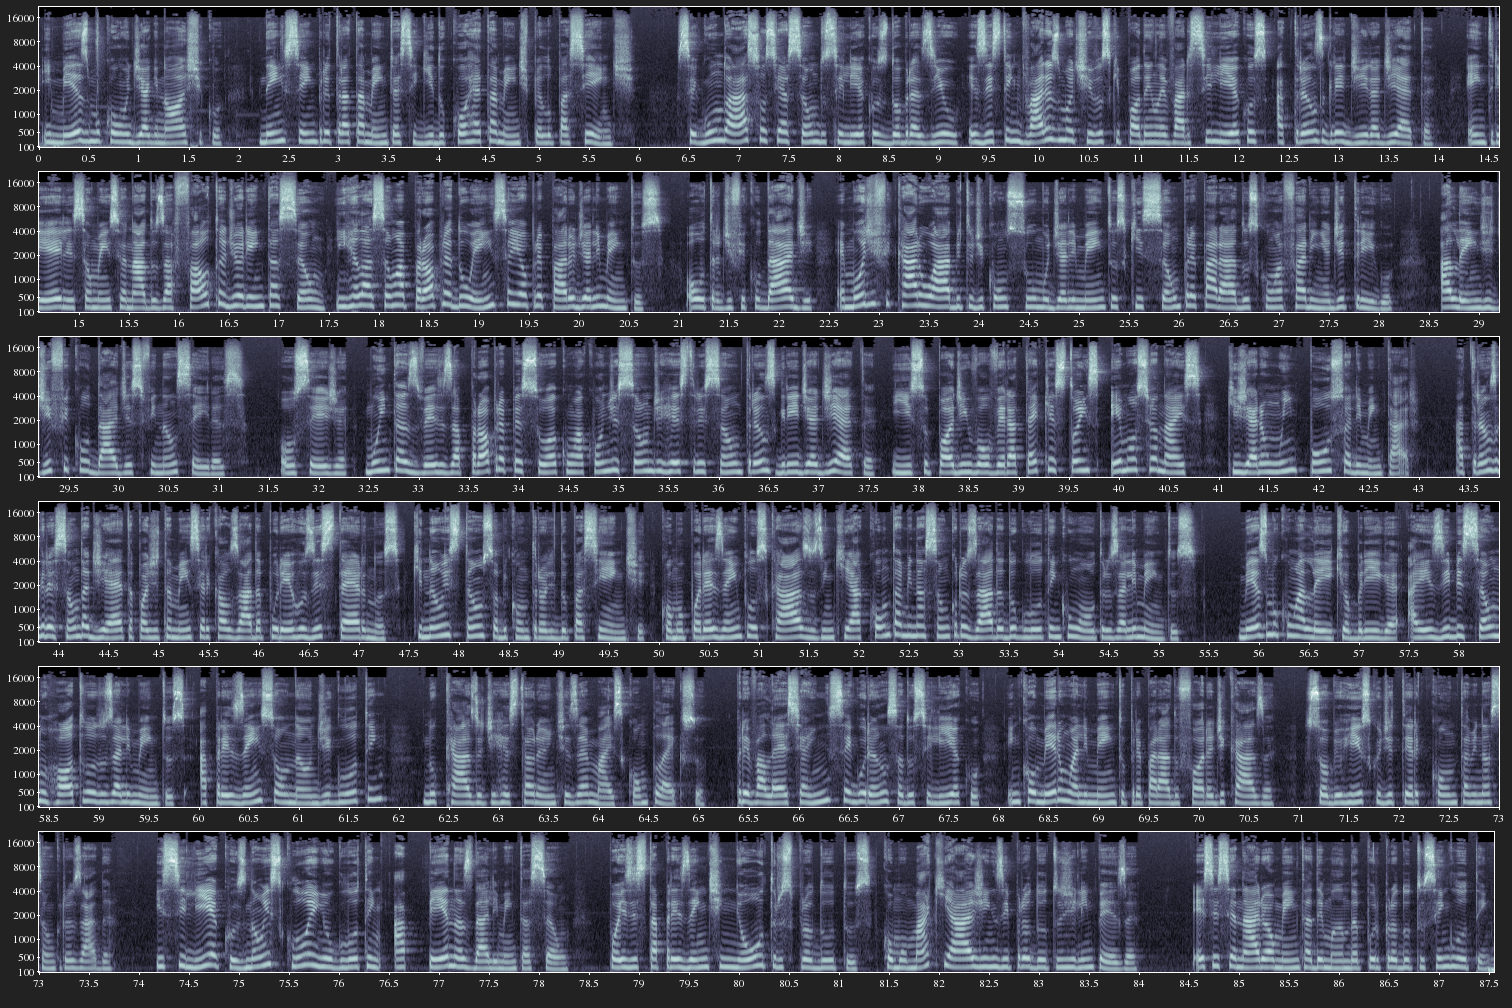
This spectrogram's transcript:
E mesmo com o diagnóstico, nem sempre o tratamento é seguido corretamente pelo paciente. Segundo a Associação dos Celíacos do Brasil, existem vários motivos que podem levar celíacos a transgredir a dieta. Entre eles são mencionados a falta de orientação em relação à própria doença e ao preparo de alimentos. Outra dificuldade é modificar o hábito de consumo de alimentos que são preparados com a farinha de trigo, além de dificuldades financeiras. Ou seja, muitas vezes a própria pessoa com a condição de restrição transgride a dieta, e isso pode envolver até questões emocionais que geram um impulso alimentar. A transgressão da dieta pode também ser causada por erros externos, que não estão sob controle do paciente, como, por exemplo, os casos em que há contaminação cruzada do glúten com outros alimentos. Mesmo com a lei que obriga a exibição no rótulo dos alimentos a presença ou não de glúten, no caso de restaurantes é mais complexo. Prevalece a insegurança do celíaco em comer um alimento preparado fora de casa, sob o risco de ter contaminação cruzada. E celíacos não excluem o glúten apenas da alimentação, pois está presente em outros produtos, como maquiagens e produtos de limpeza. Esse cenário aumenta a demanda por produtos sem glúten.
